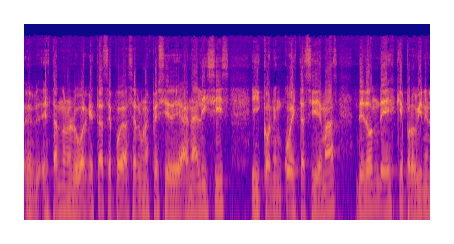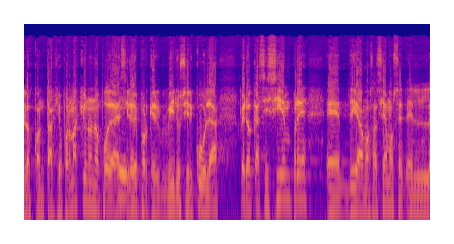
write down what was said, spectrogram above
eh, estando en el lugar que está, se puede hacer una especie de análisis y con encuestas y demás de dónde es que provienen los contagios. Por más que uno no pueda decir hoy porque el virus circula, pero casi siempre, digamos, hacíamos el,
